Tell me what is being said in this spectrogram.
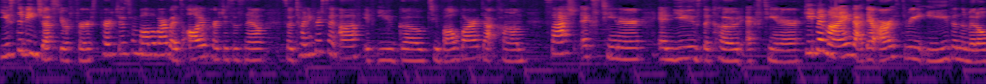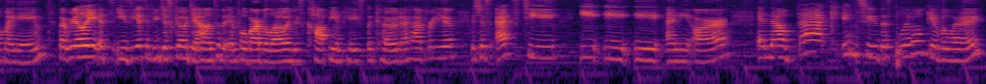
used to be just your first purchase from Bobble BaubleBar, but it's all your purchases now. So 20% off if you go to baublebar.com slash xteeener and use the code xteeener. Keep in mind that there are three E's in the middle of my name, but really it's easiest if you just go down to the info bar below and just copy and paste the code I have for you. It's just XT E-E-E-N-E-R. And now back into this little giveaway.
